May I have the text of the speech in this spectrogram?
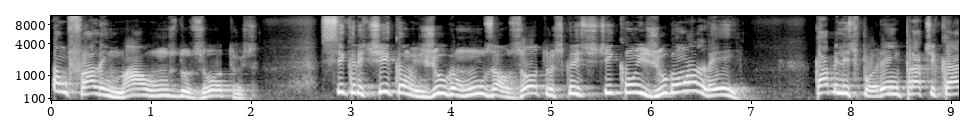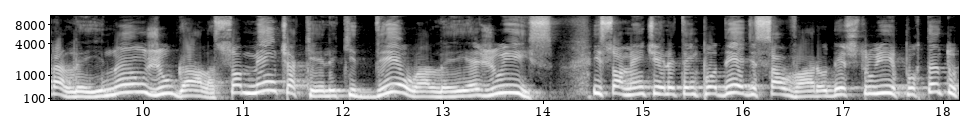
não falem mal uns dos outros. Se criticam e julgam uns aos outros, criticam e julgam a lei. Cabe-lhes, porém, praticar a lei e não julgá-la. Somente aquele que deu a lei é juiz. E somente ele tem poder de salvar ou destruir. Portanto,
